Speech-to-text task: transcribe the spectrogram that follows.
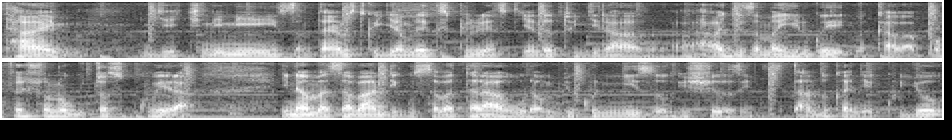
time. Igihe kinini sometimes twigira muri experience tugenda tugira abagize amahirwe bakaba professional guca kubera inama z'abandi gusa batarahura mu by'ukuri n'izo issues zitandukanye ku buryo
